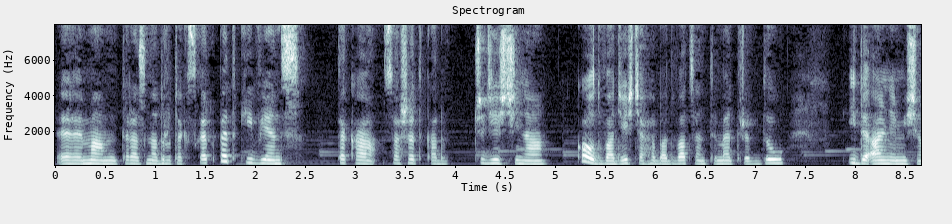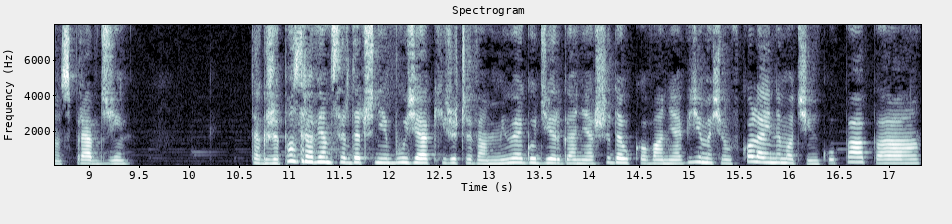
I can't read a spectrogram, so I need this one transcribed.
E, mam teraz na drutach skarpetki, więc taka saszetka 30 na około 20, chyba 2 cm w dół idealnie mi się sprawdzi. Także pozdrawiam serdecznie buziaki, życzę Wam miłego dziergania, szydełkowania. Widzimy się w kolejnym odcinku. Pa, pa!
